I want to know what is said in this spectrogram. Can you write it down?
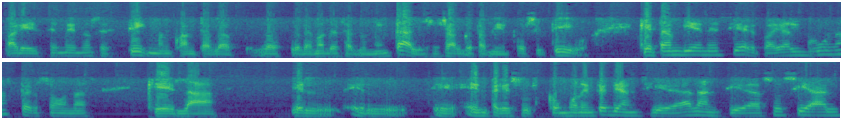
parece menos estigma en cuanto a los, los problemas de salud mental. Eso es algo también positivo. Que también es cierto, hay algunas personas que la el, el, eh, entre sus componentes de ansiedad, la ansiedad social,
